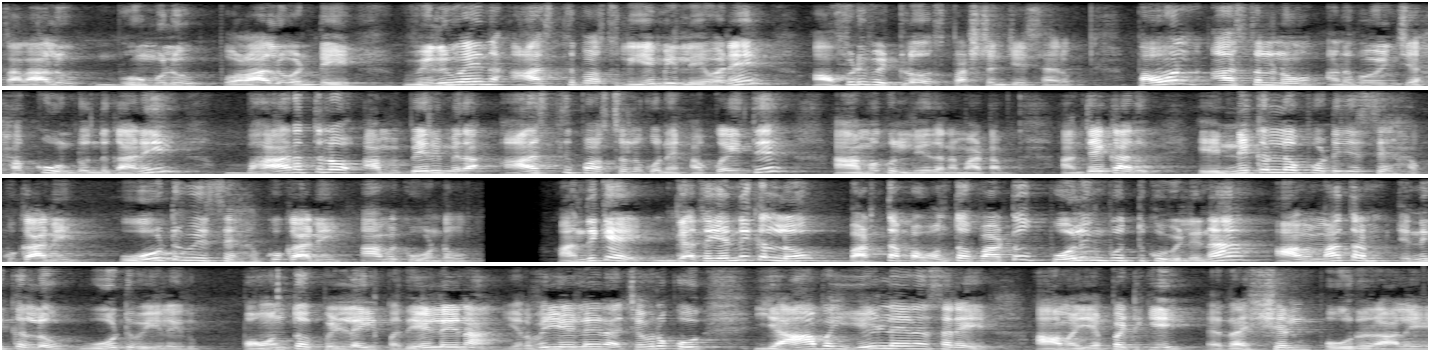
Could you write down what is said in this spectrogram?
స్థలాలు భూములు పొలాలు వంటి విలువైన ఆస్తిపాస్తులు ఏమీ లేవనే అఫిడవిట్లో స్పష్టం చేశారు. పవన్ ఆస్తులను అనుభవించే హక్కు ఉంటుంది కానీ భారత్లో ఆమె పేరు మీద ఆస్తిపాస్తులను కొనే హక్కు అయితే ఆమెకు లేదన్నమాట. అంతేకాదు ఎన్నికల్లో పోటీ చేసే హక్కు కానీ ఓటు వేసే హక్కు కానీ ఆమెకు ఉండవు. అందుకే గత ఎన్నికల్లో భర్త పవన్తో పాటు పోలింగ్ బూత్కు వెళ్ళినా ఆమె మాత్రం ఎన్నికల్లో ఓటు వేయలేదు. పవన్తో పెళ్ళై పదేళ్ళైనా ఇరవై ఏళ్ళైనా చివరకు యాభై ఏళ్ళైనా సరే ఆమె ఎప్పటికీ రష్యన్ పౌరురాలే.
